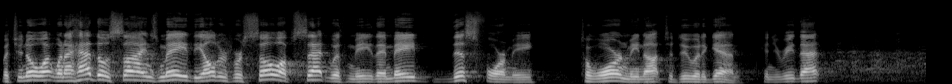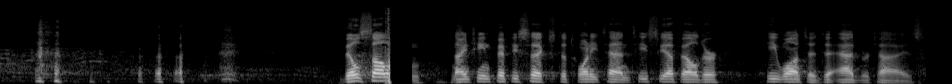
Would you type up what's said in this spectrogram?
But you know what? When I had those signs made, the elders were so upset with me, they made this for me to warn me not to do it again. Can you read that? Bill Sullivan, 1956 to 2010, TCF elder, he wanted to advertise.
